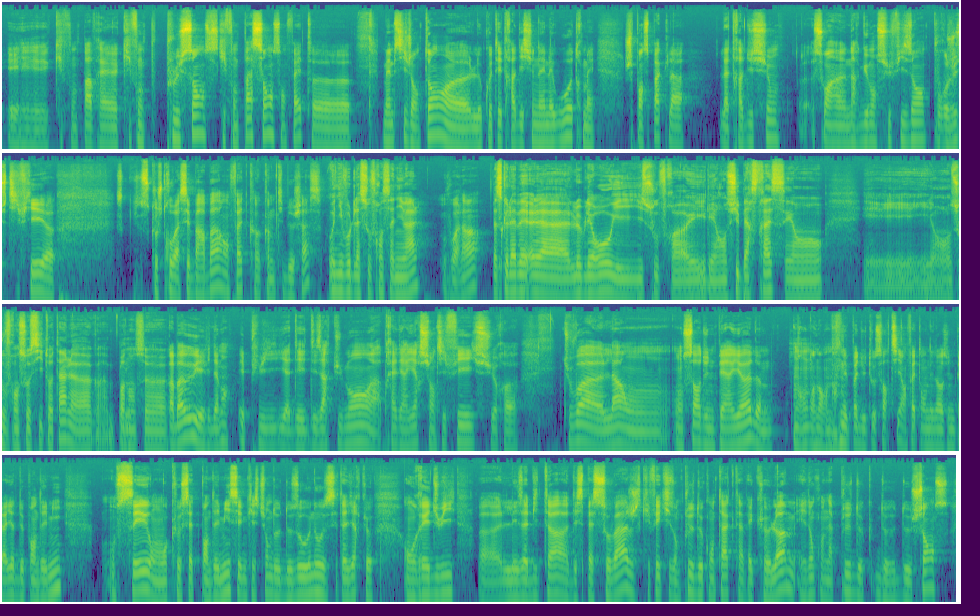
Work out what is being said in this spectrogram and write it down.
et- qui font pas vrai qui font plus sens qui font pas sens en fait euh, même si j'entends euh, le côté traditionnel ou autre mais je pense pas que la, la tradition euh, soit un argument suffisant pour justifier euh, ce que- je trouve assez barbare en fait co- comme type de chasse Au niveau de la souffrance animale, voilà parce que la- la- le blaireau, il souffre, euh, il est en super stress et en, et en souffrance aussi totale euh, pendant ce. Ah bah oui, évidemment. Et puis il y a des, des arguments après derrière scientifiques sur... euh, tu vois, là on, on sort d'une période, on n'en est pas du tout sorti, en fait on est dans une période de pandémie. On sait que cette pandémie c'est une question de, zoonose, c'est-à-dire que on réduit euh, les habitats d'espèces sauvages, ce qui fait qu'ils ont plus de contact avec euh, l'homme et donc on a plus de, chances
